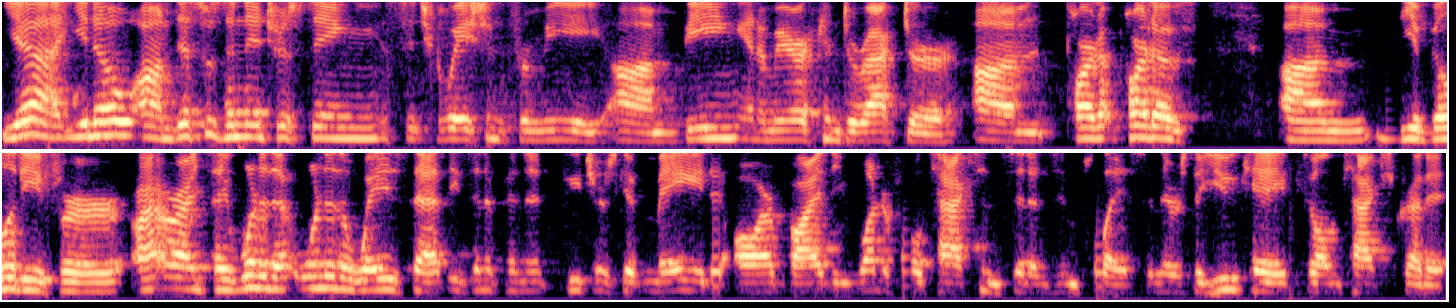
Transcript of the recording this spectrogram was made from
Yeah, you know, um, this was an interesting situation for me. Um, being an American director, um, part of, part of um, the ability for, or I'd say one of the one of the ways that these independent features get made are by the wonderful tax incentives in place. And there's the UK film tax credit.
